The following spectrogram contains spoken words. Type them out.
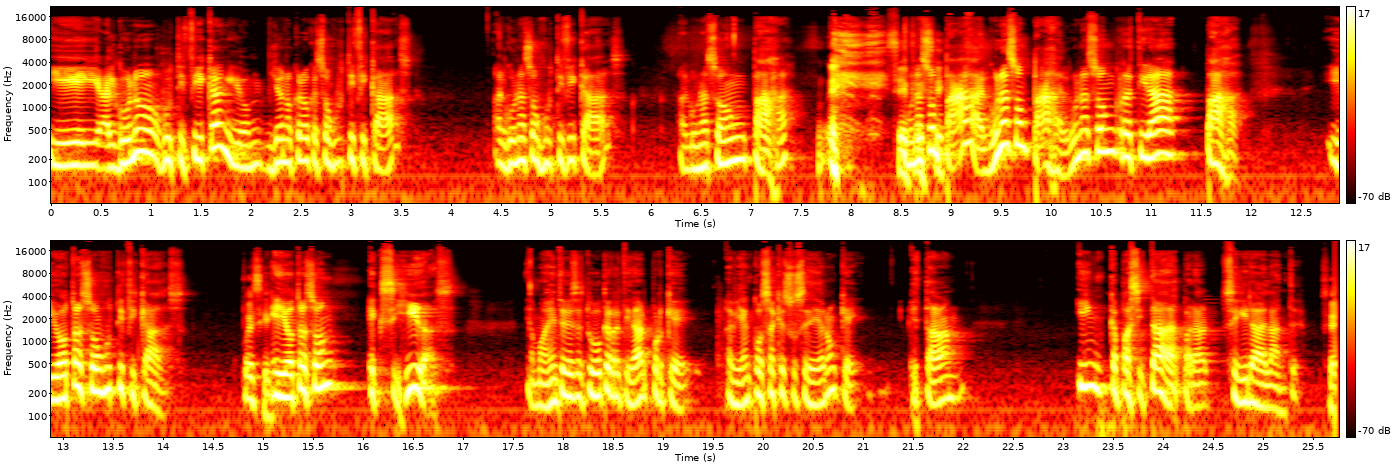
Y algunos justifican, y yo, yo no creo que son justificadas. Algunas son justificadas, algunas son paja, Sí, algunas pues son sí. paja, algunas son paja, algunas son retiradas paja. Y otras son justificadas. Pues sí. Y otras son exigidas. Digamos, hay gente que se tuvo que retirar porque habían cosas que sucedieron que estaban incapacitadas para seguir adelante. Sí.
